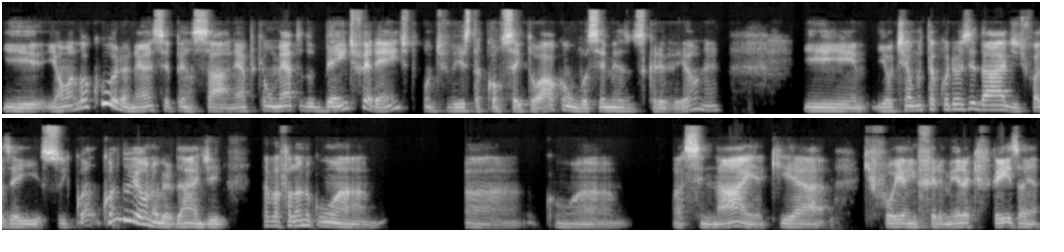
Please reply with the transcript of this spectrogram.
E, e, é uma loucura, né? Você pensar, né? Porque é um método bem diferente do ponto de vista conceitual, como você mesmo descreveu, né? E, e eu tinha muita curiosidade de fazer isso. E quando, quando eu, na verdade, estava falando com a, a, com a, a Sinaia, que, é a, que foi a enfermeira que fez a,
